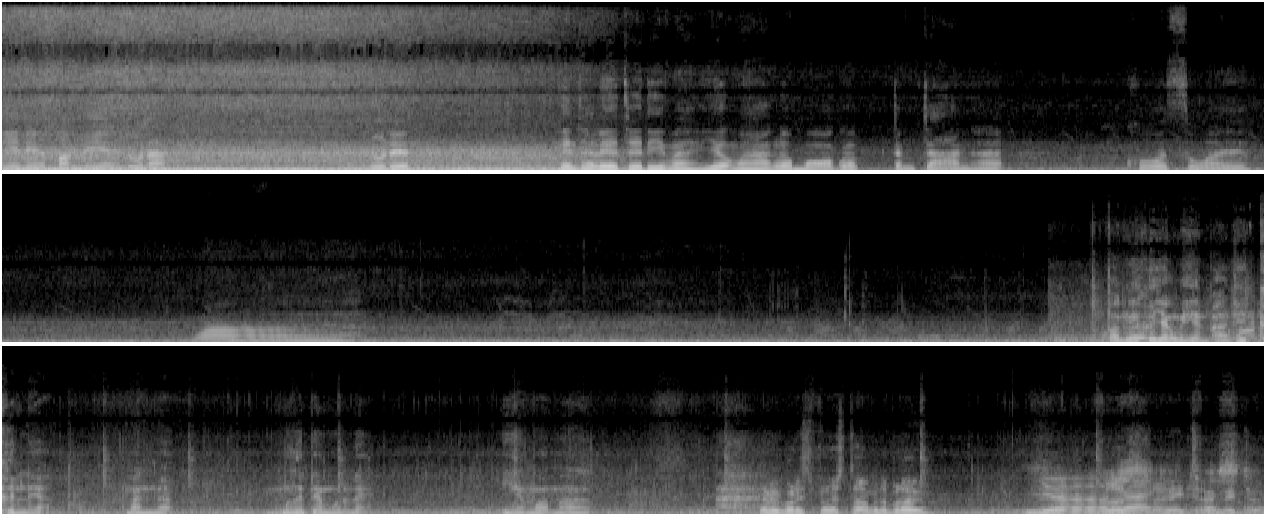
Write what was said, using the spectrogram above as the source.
นี่นี่ ฝั่งนี้ดูนะ ดูดิ เห็นทะเลเจดีย์ไหมเยอะมากแล้วหมอกแบบจางๆฮะ โคตรสวย ว้าวตอนนี้คือยังไม่เห็นพระอาทิตย์ขึ้นเลยอะมันแบบมืดไปหมดเลยเอียงมามาก Everybody's first time in the balloon? Yeah. Yeah. Me too, me too.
